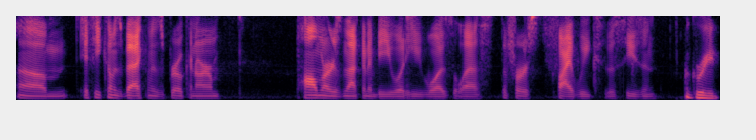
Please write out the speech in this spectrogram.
um, if he comes back from his broken arm, Palmer is not going to be what he was the last the first five weeks of the season. Agreed.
